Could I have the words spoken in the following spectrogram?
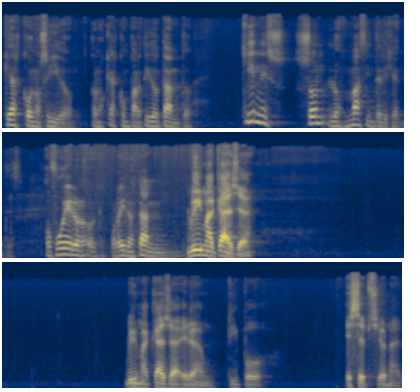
que has conocido, con los que has compartido tanto, ¿quiénes son los más inteligentes? ¿O fueron, por ahí no están? Luis Macaya. Luis Macaya era un tipo excepcional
